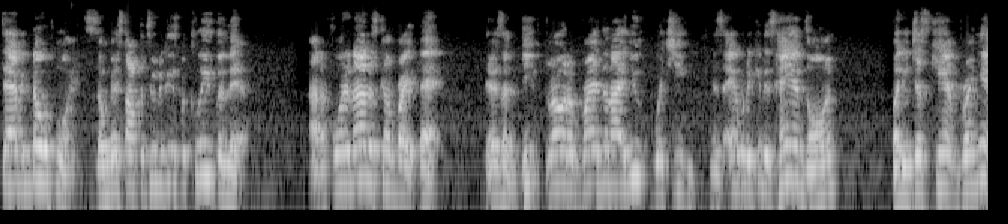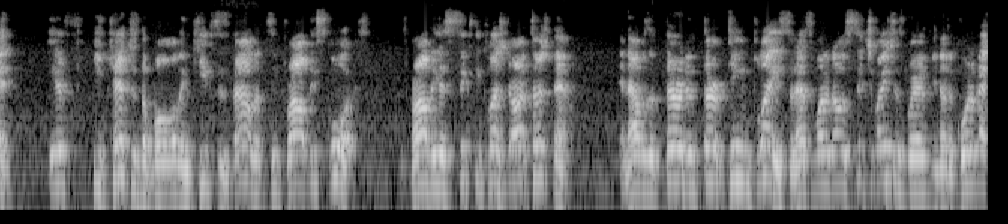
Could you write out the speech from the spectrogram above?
to having no points. So missed opportunities for Cleveland there. Now the 49ers come right back. There's a deep throw to Brandon Aiyuk, which he is able to get his hands on, but he just can't bring in. If he catches the ball and keeps his balance, he probably scores. It's probably a 60 plus yard touchdown. And that was a third and 13 play. So that's one of those situations where, you know, the quarterback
